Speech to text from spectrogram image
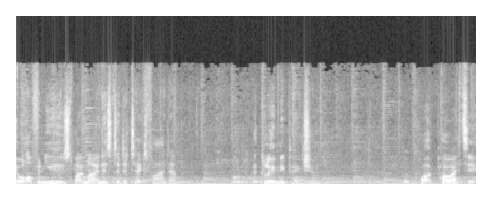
They were often used by miners to detect fire damp. A gloomy picture. But quite poetic.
